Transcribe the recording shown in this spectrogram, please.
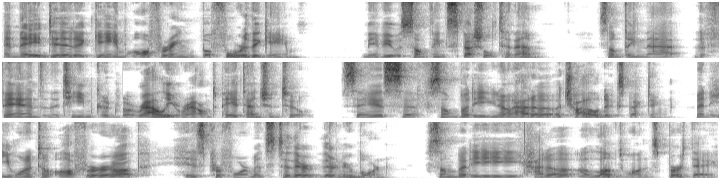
and they did a game offering before the game? Maybe it was something special to them, something that the fans and the team could uh, rally around, pay attention to. Say, as if somebody, you know, had a, a child expecting and he wanted to offer up his performance to their, their newborn. Somebody had a, a loved one's birthday,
